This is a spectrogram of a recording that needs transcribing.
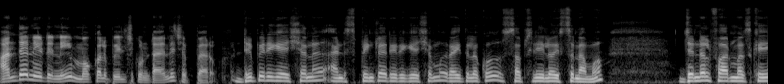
అంతే నీటిని మొక్కలు పీల్చుకుంటాయని చెప్పారు. Drip irrigation and sprinkler irrigation రైతులకు సబ్సిడీలో ఇస్తున్నాము. జనరల్ ఫార్మర్స్కి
